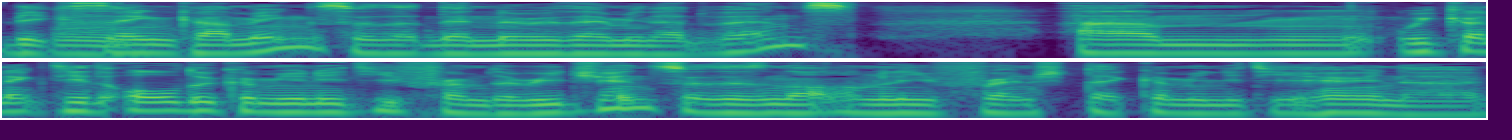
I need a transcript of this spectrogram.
big thing coming so that they know them in advance. Um, we connected all the community from the region. So there's not only French tech community here in, uh,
